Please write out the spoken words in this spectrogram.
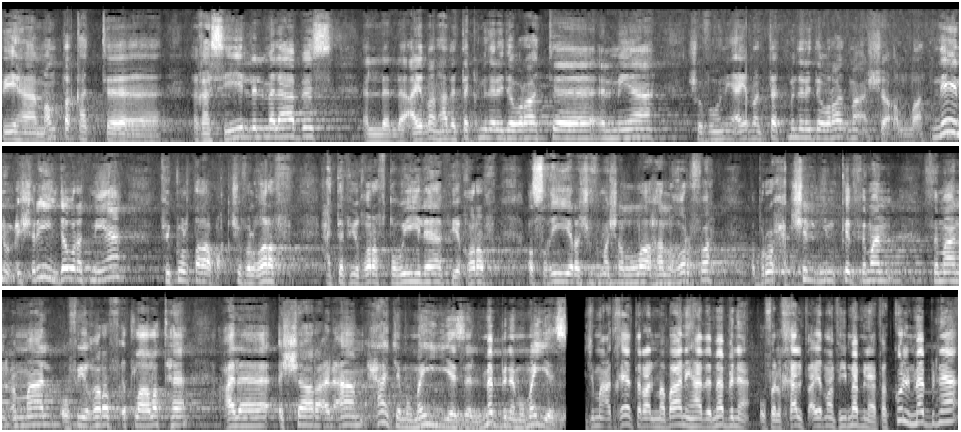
فيها منطقة آه غسيل للملابس أيضا هذا تكملة لدورات آه المياه. شوفوا هنا أيضا تكملة لدورات ما شاء الله. 22 دورة مياه في كل طابق. شوفوا الغرف حتى في غرف طويلة في غرف صغيرة. شوف ما شاء الله هالغرفة بروح تشيل يمكن ثمان ثمان عمال وفي غرف إطلالتها على الشارع العام. حاجة مميزة المبنى مميز. يا جماعة تخيل ترى المباني هذا مبنى وفي الخلف أيضا في مبنى. فكل مبنى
